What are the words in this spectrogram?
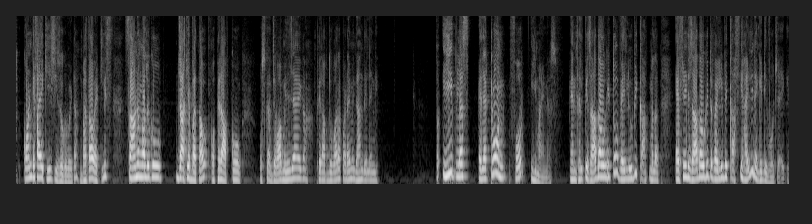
तो क्वांटिफाई की चीज़ों को बेटा, बताओ एटलीस्ट सामने वाले को जाके बताओ और फिर आपको उसका जवाब मिल जाएगा, फिर आप दोबारा पढ़ाई में ध्यान दे लेंगे। तो e plus electron for e minus enthalpy ज़्यादा होगी तो वैल्यू भी काफ़ी मतलब एफिनिटी ज़्यादा होगी तो वैल्यू भी काफ़ी हाईली नेगेटिव हो जाएगी।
